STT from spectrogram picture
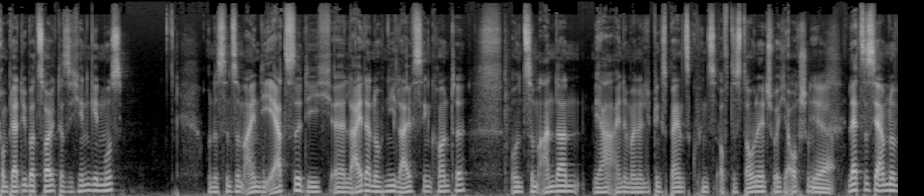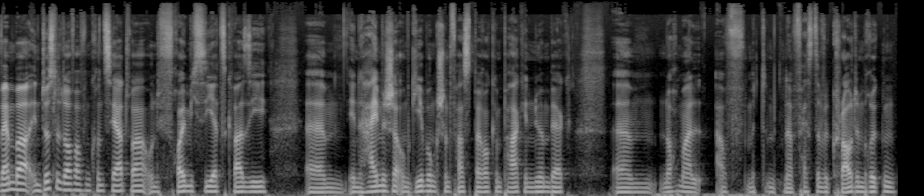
komplett überzeugt, dass ich hingehen muss. Und das sind zum einen die Ärzte, die ich äh, leider noch nie live sehen konnte. Und zum anderen, ja, eine meiner Lieblingsbands, Queens of the Stone Age, wo ich auch schon yeah. letztes Jahr im November in Düsseldorf auf dem Konzert war und freue mich, sie jetzt quasi ähm, in heimischer Umgebung, schon fast bei Rock im Park in Nürnberg, ähm, nochmal mit, mit einer Festival-Crowd im Rücken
